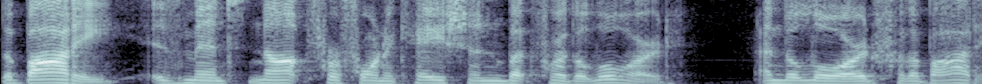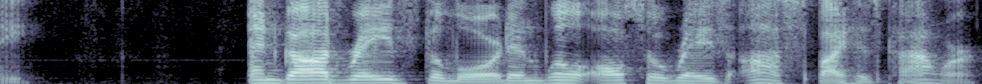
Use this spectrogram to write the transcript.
The body is meant not for fornication, but for the Lord, and the Lord for the body. And God raised the Lord, and will also raise us by his power.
